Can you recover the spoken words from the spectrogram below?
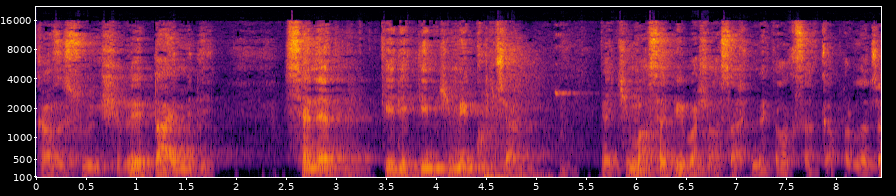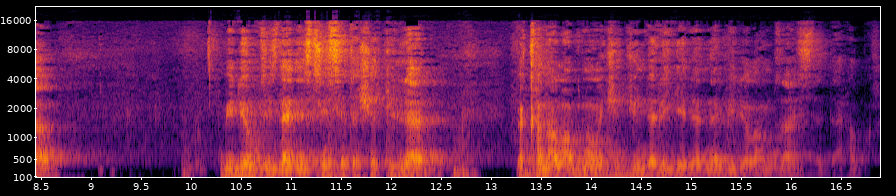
qazı, su, işığı daimidir. Sənəd qeyd etdiyim kimi kupça. Yəni kim alsa birbaşa asaq qiymətli alqı-satqı aparılacaq. Videomuzu izlədiyiniz üçün sizə təşəkkürlər və kanala abunə olun ki, gündəlik yenilənən videolarımıza sizə dərhal baxın.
